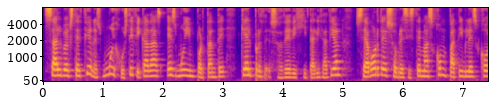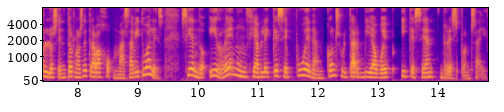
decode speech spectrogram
Salvo excepciones muy justificadas, es muy importante que el proceso de digitalización se aborde sobre sistemas compatibles con los entornos de trabajo más habituales, siendo irrenunciable que se puedan consultar vía web y que sean responsive.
